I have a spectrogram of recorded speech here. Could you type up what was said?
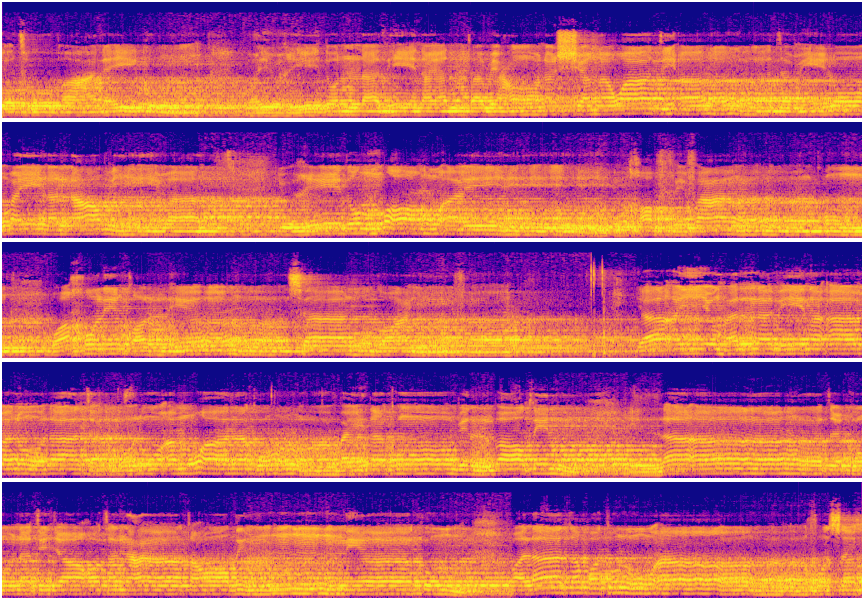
يتوب عليكم ويريد الذين يتبعون الشهوات أنفسكم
